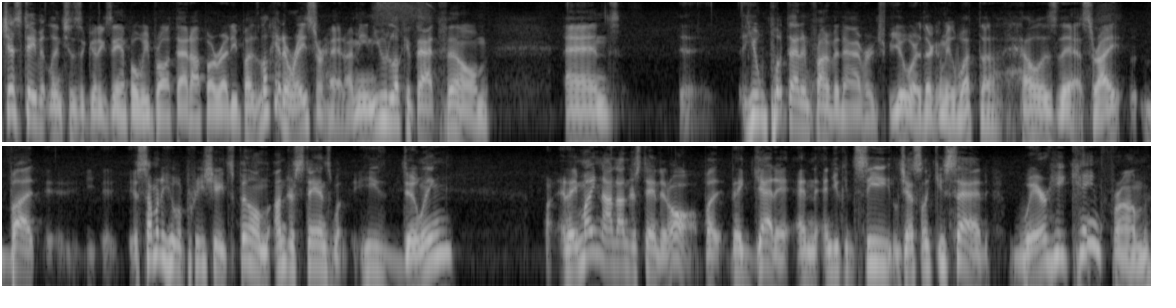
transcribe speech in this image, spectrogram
just David Lynch is a good example. We brought that up already, but look at Eraserhead. I mean, you look at that film, and uh, you put that in front of an average viewer, they're going to be, "What the hell is this?" Right? But uh, somebody who appreciates film understands what he's doing. And they might not understand it all, but they get it, and and you can see, just like you said, where he came from,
